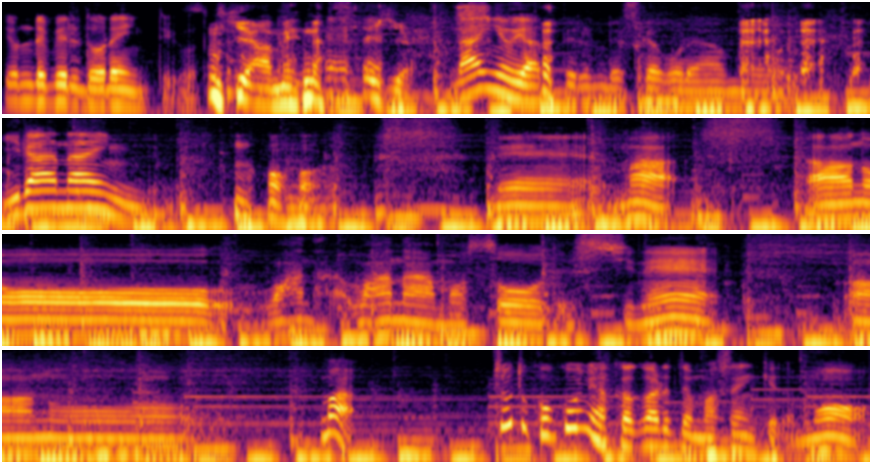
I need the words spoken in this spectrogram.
4レベルドレインということで。やめなさいよ。何をやってるんですか、これはもう。いらないんで、もう。ねえ、まあ、あのー、罠、罠もそうですしね。あのー、まあ、ちょっとここには書かれてませんけども、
